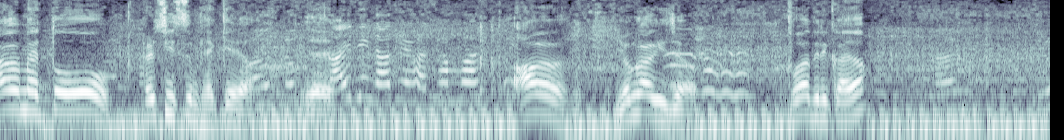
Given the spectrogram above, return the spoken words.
다음에 또 뵐 수 있으면 뵐게요. 예. 라이딩 나중에 같이 한번. 아유, 영광이죠. 도와드릴까요? 우리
